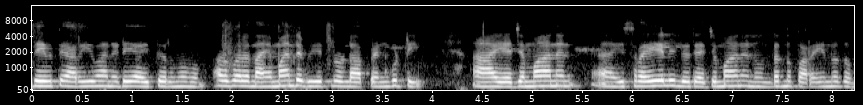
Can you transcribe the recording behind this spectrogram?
ദൈവത്തെ അറിയുവാനിടയായി തീർന്നതും അതുപോലെ നയമാന്റെ വീട്ടിലുള്ള ആ പെൺകുട്ടി ആ യജമാനൻ ഇസ്രായേലിൽ ഒരു യജമാനൻ ഉണ്ടെന്ന് പറയുന്നതും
